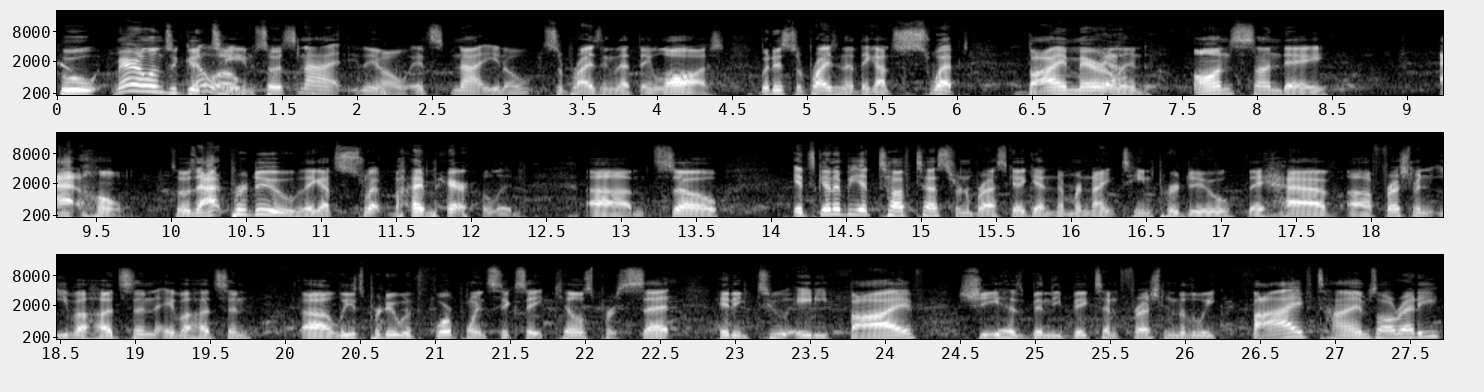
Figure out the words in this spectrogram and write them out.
Who Maryland's a good Hello. team, so it's not you know it's not you know surprising that they lost, but it's surprising that they got swept by Maryland on Sunday at home. So it was at Purdue. They got swept by Maryland. Um, so it's going to be a tough test for Nebraska. Again, number 19 Purdue. They have uh, freshman Eva Hudson. Ava Hudson uh, leads Purdue with 4.68 kills per set, hitting 285. She has been the Big Ten Freshman of the Week five times already,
